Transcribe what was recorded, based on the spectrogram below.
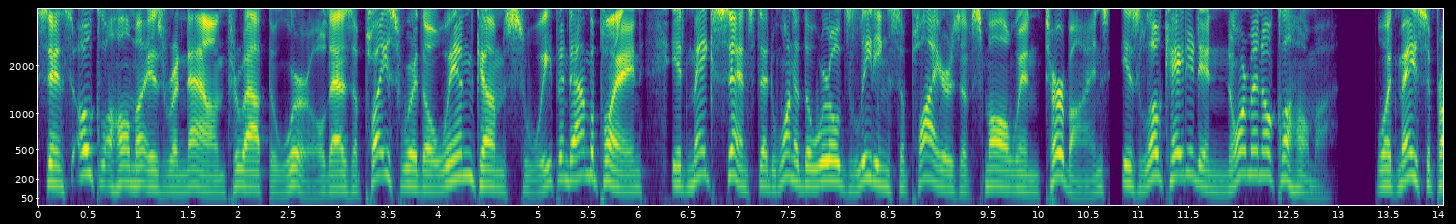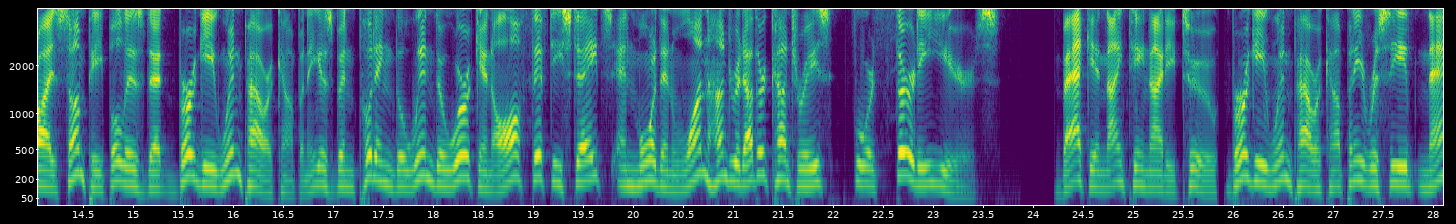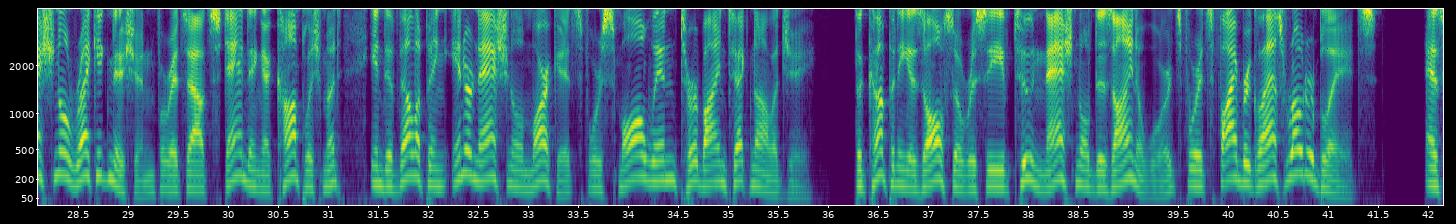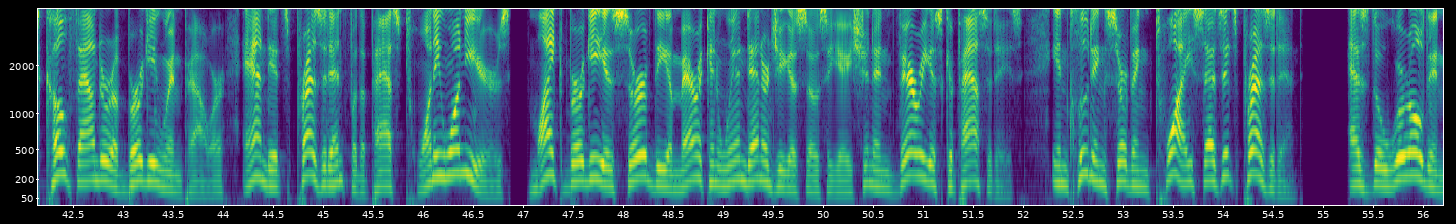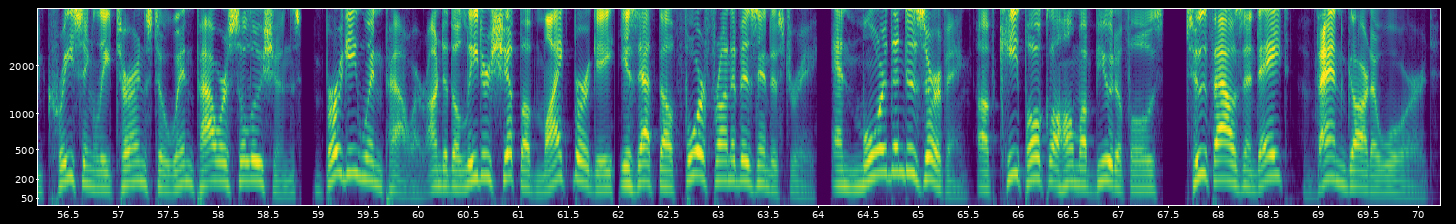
Since Oklahoma is renowned throughout the world as a place where the wind comes sweeping down the plain, it makes sense that one of the world's leading suppliers of small wind turbines is located in Norman, Oklahoma. What may surprise some people is that Bergey Wind Power Company has been putting the wind to work in all 50 states and more than 100 other countries for 30 years. Back in 1992, Bergey Wind Power Company received national recognition for its outstanding accomplishment in developing international markets for small wind turbine technology. The company has also received two National Design Awards for its fiberglass rotor blades. As co founder of Bergey Wind Power and its president for the past 21 years, Mike Bergey has served the American Wind Energy Association in various capacities, including serving twice as its president. As the world increasingly turns to wind power solutions, Bergey Wind Power, under the leadership of Mike Bergey, is at the forefront of his industry and more than deserving of Keep Oklahoma Beautiful's 2008 Vanguard Award.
